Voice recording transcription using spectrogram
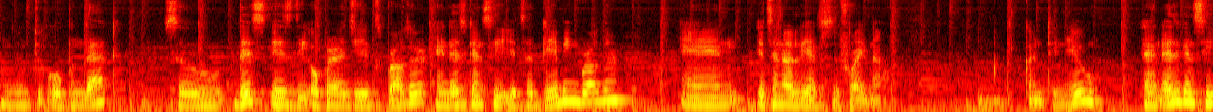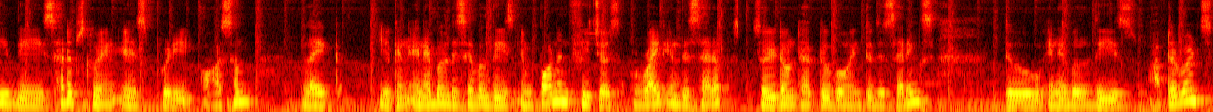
I'm going to open that. So this is the Opera GX browser and as you can see it's a gaming browser and it's in early access right now. Continue. And as you can see the setup screen is pretty awesome. Like you can enable disable these important features right in this setup so you don't have to go into the settings to enable these afterwards.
